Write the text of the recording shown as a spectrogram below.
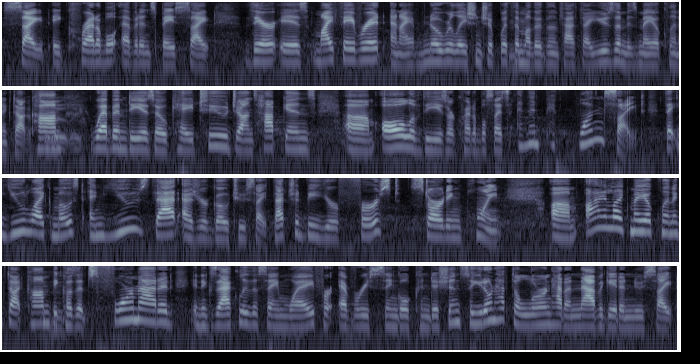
site, a credible evidence based site. There is my favorite, and I have no relationship with them mm-hmm. other than the fact that I use them, is mayoclinic.com. Absolutely. WebMD is okay too, Johns Hopkins. Um, all of these are credible sites. And then pick one site that you like most and use that as your go to site. That should be your first starting point. Um, I like mayoclinic.com mm-hmm. because it's formatted in exactly the same way for every single condition, so you don't have to learn how to navigate a new site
